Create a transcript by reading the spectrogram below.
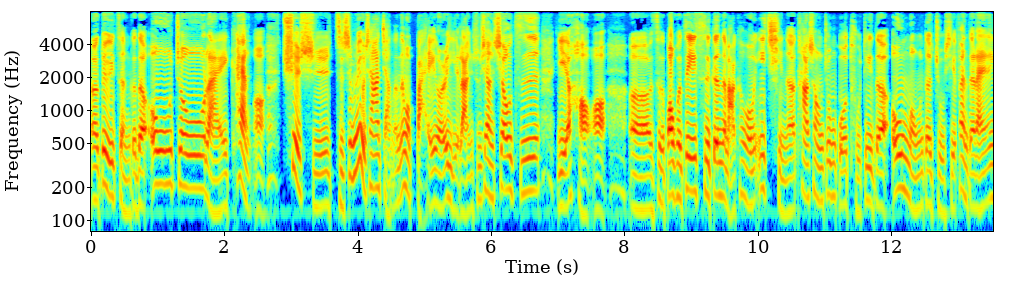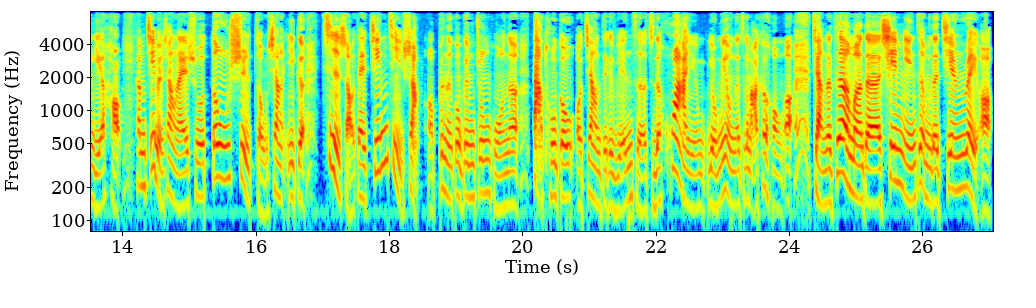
呃，对于整个的欧洲来看啊，确实只是没有像他讲的那么白而已啦。你说像萧兹。也好啊，呃，这个包括这一次跟着马克宏一起呢踏上中国土地的欧盟的主席范德莱恩也好，他们基本上来说都是走向一个至少在经济上啊不能够跟中国呢大脱钩哦这样的一个原则。指的话有有没有呢？这个马克宏啊讲的这么的鲜明，这么的尖锐啊，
